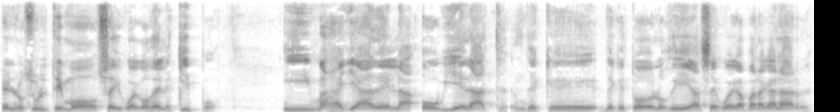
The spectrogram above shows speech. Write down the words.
en los últimos seis juegos del equipo. Y más allá de la obviedad de que, de que todos los días se juega para ganar,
